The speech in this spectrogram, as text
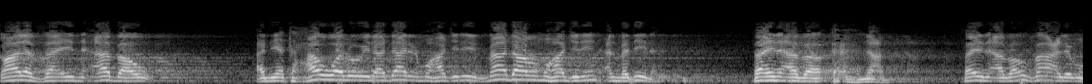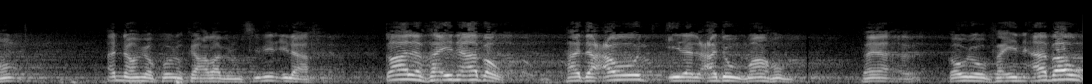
قال فإن أبوا أن يتحولوا إلى دار المهاجرين ما دار المهاجرين؟ المدينة. فإن أبوا نعم. فإن أبوا فأعلمهم أنهم يكونوا كأعراب المسلمين إلى آخره. قال فإن أبوا هذا عود إلى العدو ما هم؟ قوله فإن أبوا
